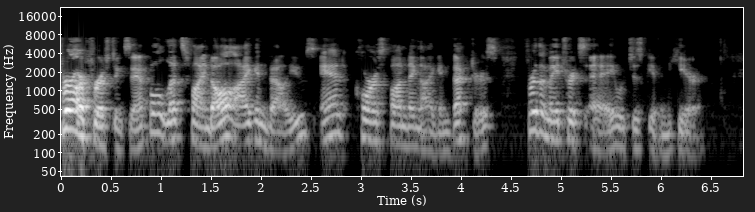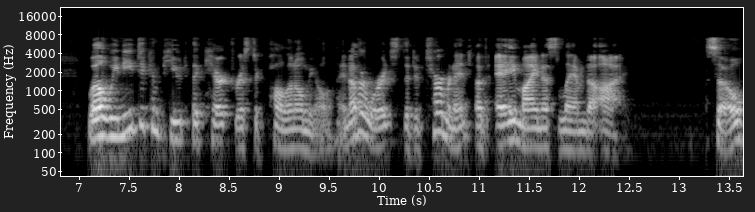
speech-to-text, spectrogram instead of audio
For our first example, let's find all eigenvalues and corresponding eigenvectors for the matrix A, which is given here. Well, we need to compute the characteristic polynomial, in other words, the determinant of A minus lambda i. So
